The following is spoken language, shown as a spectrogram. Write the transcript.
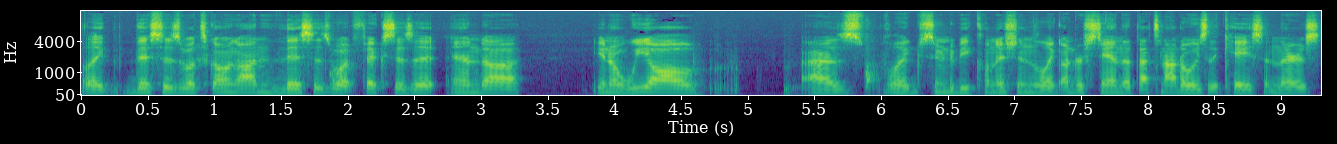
like this is what's going on this is what fixes it and uh you know we all as like soon to be clinicians like understand that that's not always the case and there's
